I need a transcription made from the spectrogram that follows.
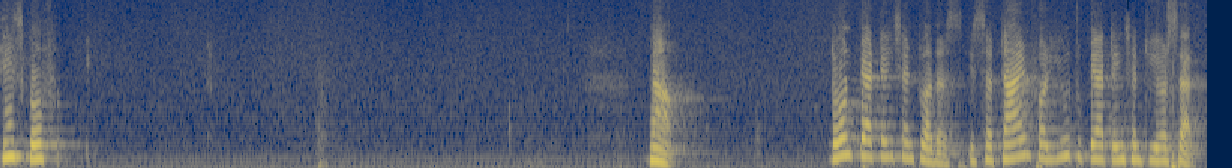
Please go. f now, don't pay attention to others. It's a time for you to pay attention to yourself.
